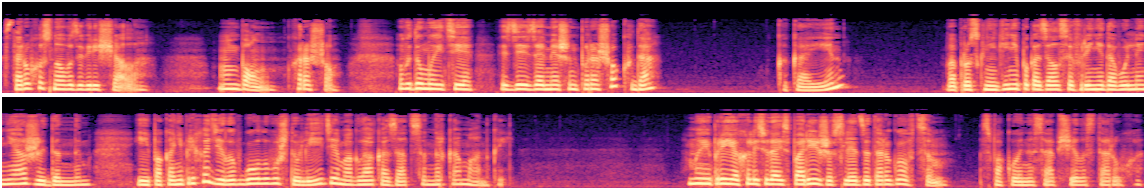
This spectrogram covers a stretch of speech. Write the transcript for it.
Старуха снова заверещала. Бон, хорошо. Вы думаете, здесь замешан порошок, да? Кокаин? Вопрос княгини показался Фрине довольно неожиданным. Ей пока не приходило в голову, что Лидия могла оказаться наркоманкой. «Мы приехали сюда из Парижа вслед за торговцем», — спокойно сообщила старуха.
